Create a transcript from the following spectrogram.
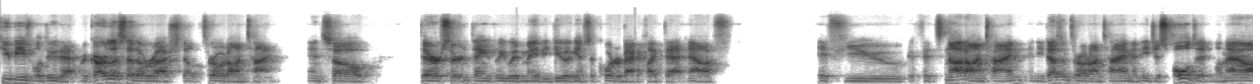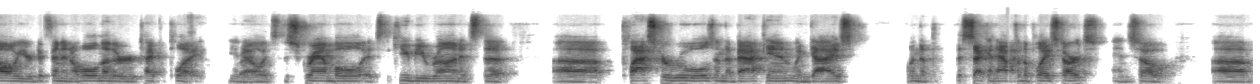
QBs will do that regardless of the rush, they'll throw it on time. And so there are certain things we would maybe do against a quarterback like that. Now, if if you if it's not on time and he doesn't throw it on time and he just holds it, well, now you're defending a whole nother type of play. You know, right. it's the scramble, it's the QB run, it's the uh, plaster rules in the back end when guys when the the second half of the play starts. And so, uh,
